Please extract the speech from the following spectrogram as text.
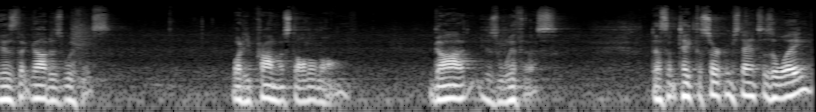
is that God is with us. What He promised all along. God is with us. Doesn't take the circumstances away,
